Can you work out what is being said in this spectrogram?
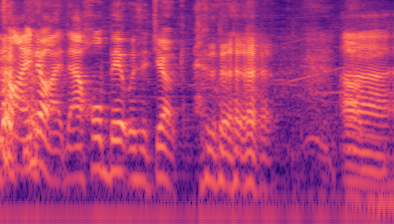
No, I know. I, that whole bit was a joke. uh, All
